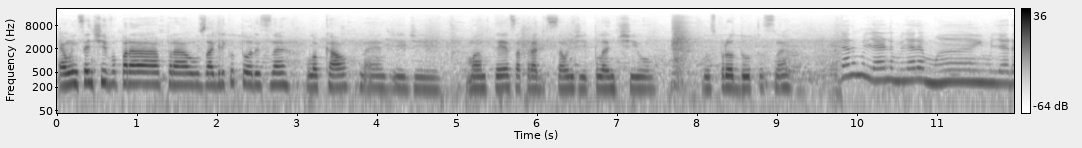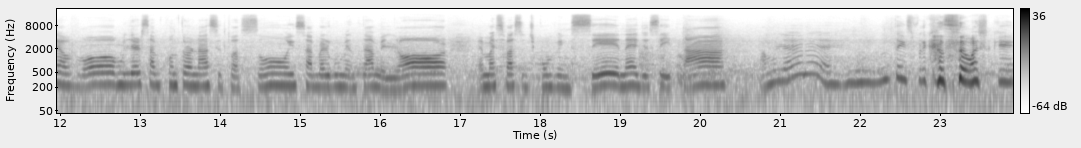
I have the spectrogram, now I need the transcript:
é um incentivo para, para os agricultores né, local, né, de, de manter essa tradição de plantio dos produtos. Né. Mulher é mulher, né? mulher é mãe, mulher é avó, mulher sabe contornar situações, sabe argumentar melhor, é mais fácil de convencer, né, de aceitar. A mulher é, não tem explicação, acho que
